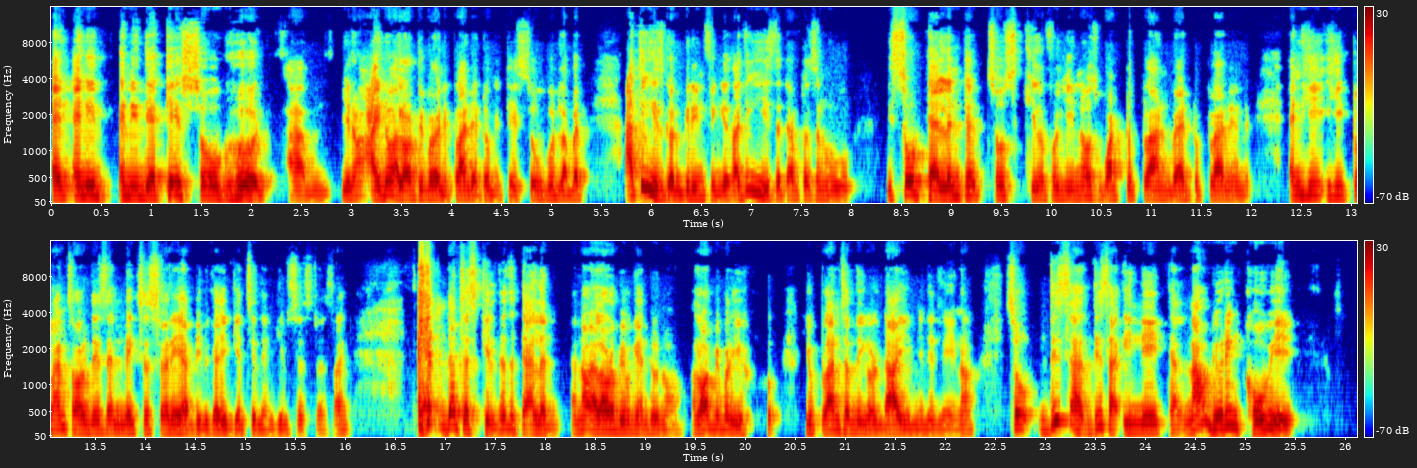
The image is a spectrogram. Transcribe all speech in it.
And and it and it, they taste so good. Um you know i know a lot of people when you plant at home it tastes so good but i think he's got green fingers. I think he's the type of person who is so talented so skillful. He knows what to plant where to plant and and he he plants all this and makes us very happy because he gets in and gives us right that's a skill that's a talent. And not a lot of people can do no. A lot of people you you plant something you'll die immediately you know. So these are these are innate talent. Now during covid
